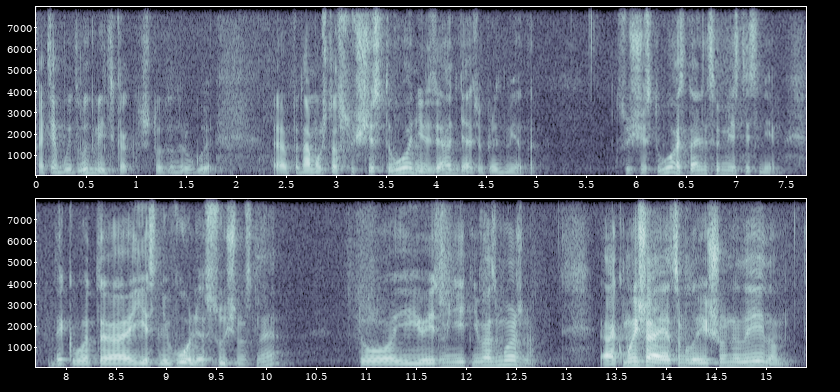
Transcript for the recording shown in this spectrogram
хотя будет выглядеть как что-то другое. Э, потому что существо нельзя отнять у предмета. Существо останется вместе с ним. Так вот, если воля сущностная, то ее изменить невозможно. А к мой шаяцам лаишун лейлом, у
